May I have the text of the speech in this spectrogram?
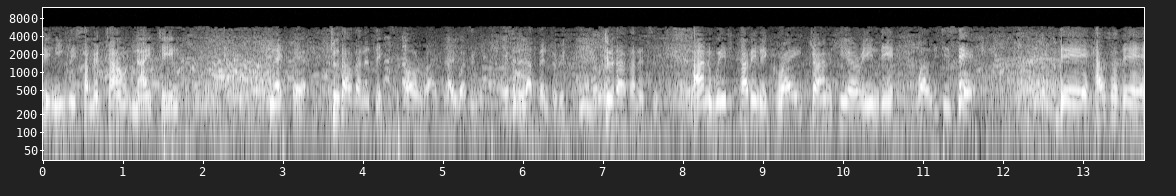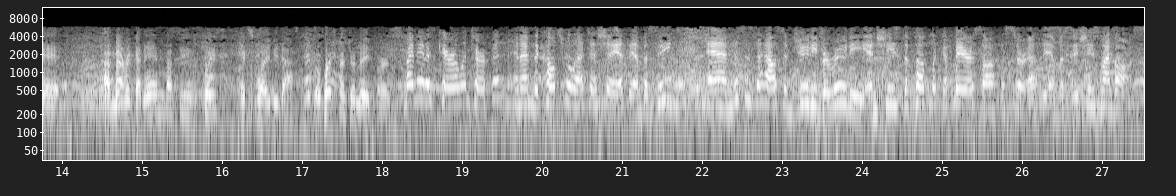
In English Summertown, 19, uh, 2006. All right, I was in the last century, 2006. And we're having a great time here in the, well, this is the, the house of the American Embassy. Please explain me that. What's your name first? My name is Carolyn Turpin, and I'm the cultural attaché at the embassy. And this is the house of Judy Baruti, and she's the public affairs officer at the embassy. She's my boss.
